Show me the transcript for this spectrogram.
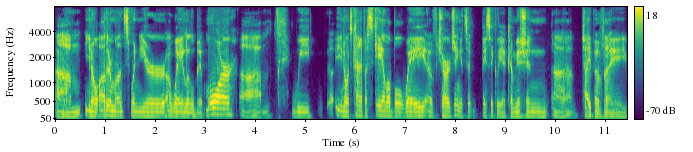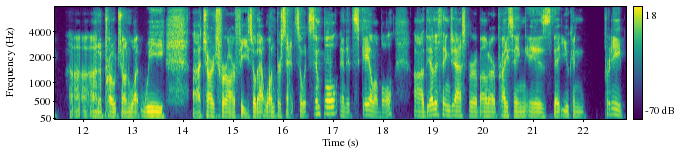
Um, you know, other months when you're away a little bit more, um, we you know it's kind of a scalable way of charging it's a, basically a commission uh, type of a uh, an approach on what we uh, charge for our fee. So that 1%. So it's simple and it's scalable. Uh, the other thing, Jasper, about our pricing is that you can pretty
